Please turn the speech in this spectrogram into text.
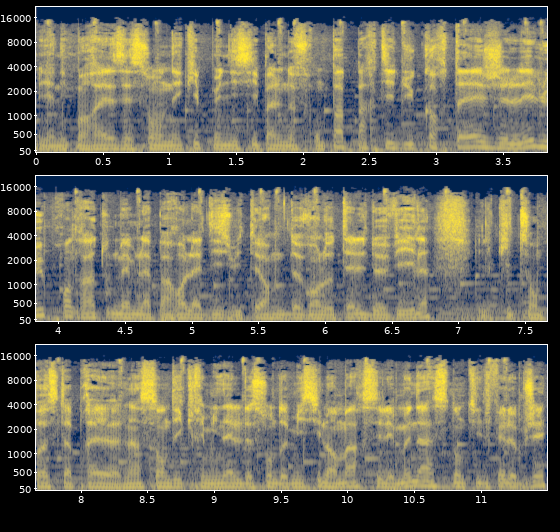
Yannick Morez et son équipe municipale ne feront pas partie du cortège. L'élu prendra tout de même la parole à 18h devant l'hôtel de ville. Il quitte son poste après l'incendie criminel de son domicile en mars et les menaces dont il fait l'objet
